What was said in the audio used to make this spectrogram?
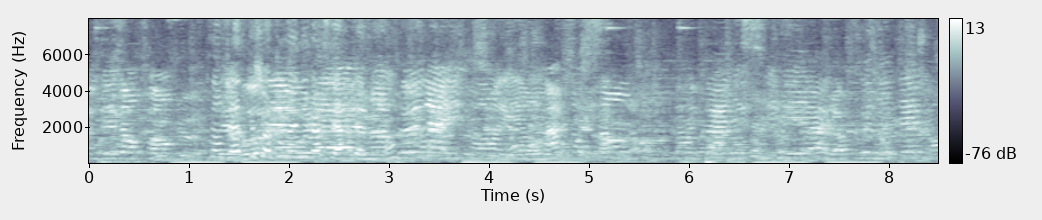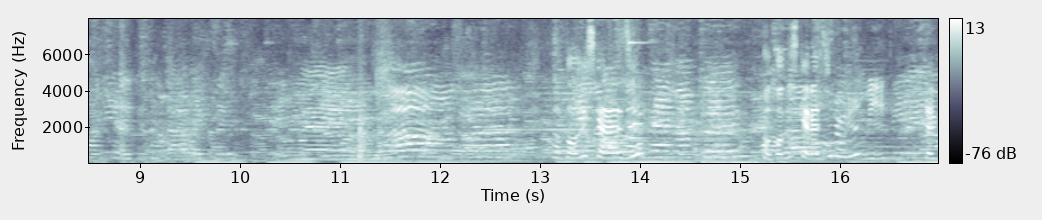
comme des enfants. J'ai hâte que ce soit ton anniversaire, Camille. Un peu naïvement et on marche ensemble. On n'est pas décidé alors que nos têtes mentirent tout arrêter. Mais encore, T'as entendu ce qu'elle a dit. T'as entendu ce qu'elle a dit, Laurie Oui. Quelle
